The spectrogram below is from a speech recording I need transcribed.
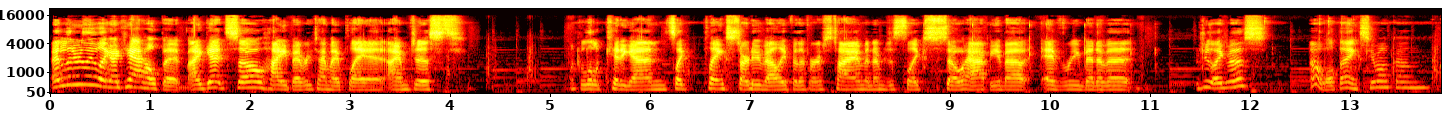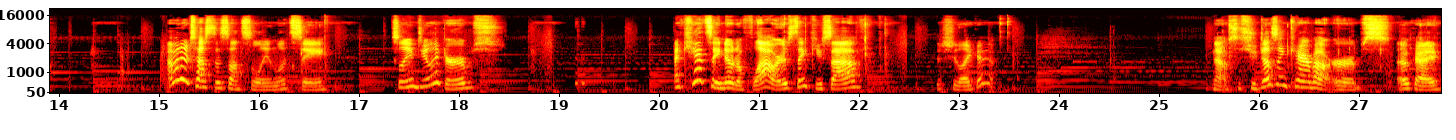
I literally, like, I can't help it. I get so hype every time I play it. I'm just like a little kid again. It's like playing Stardew Valley for the first time, and I'm just, like, so happy about every bit of it. Would you like this? Oh, well, thanks. You're welcome. I'm gonna test this on Celine. Let's see. Celine, do you like herbs? I can't say no to flowers. Thank you, Sav. Did she like it? No, so she doesn't care about herbs. Okay.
